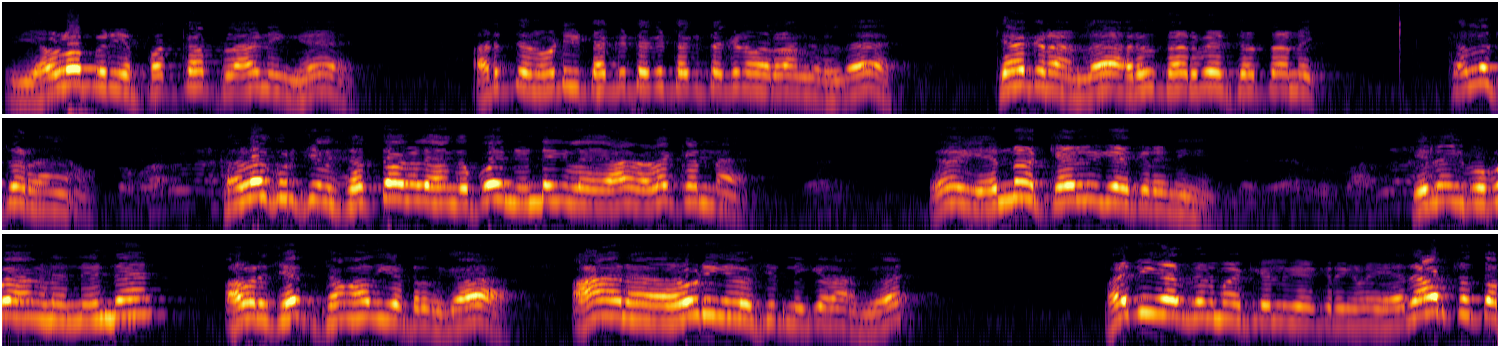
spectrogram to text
இது எவ்வளவு பெரிய பக்கா பிளானிங்கு. அடுத்த நோட்டி டக்கு டக்கு டக்கு டக்குன்னு வர்றாங்கல்ல. கேக்குறான்ல அறுபத்தாறு பேர் செத்தானே. கள்ளத்தராயம். கள்ளக்குறிச்சியில் செத்தாங்களே அங்க போய் நின்றீங்களே யா விளக்கண்ண என்ன கேள்வி கேட்கிற நீ? இல்ல இல்லை இப்ப போய் அங்க நின்று அவரை சேர்த்து சமாதி கட்டுறதுக்கா? ஆயிரம் ரவுடிங்க வச்சுட்டு நிக்கிறாங்க. பரிகாரத்தனமா கேள்வி கேட்கறீங்களா யதார்த்தத்தை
